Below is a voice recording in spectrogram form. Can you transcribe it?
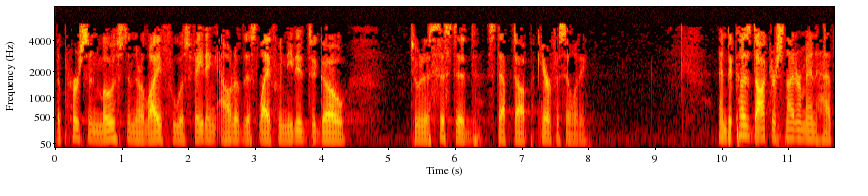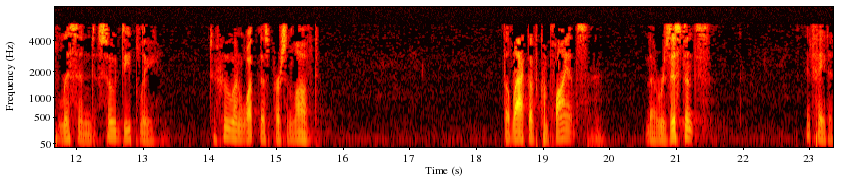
the person most in their life, who was fading out of this life, who needed to go to an assisted, stepped up care facility. And because Dr. Snyderman had listened so deeply to who and what this person loved, the lack of compliance, the resistance, it faded.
